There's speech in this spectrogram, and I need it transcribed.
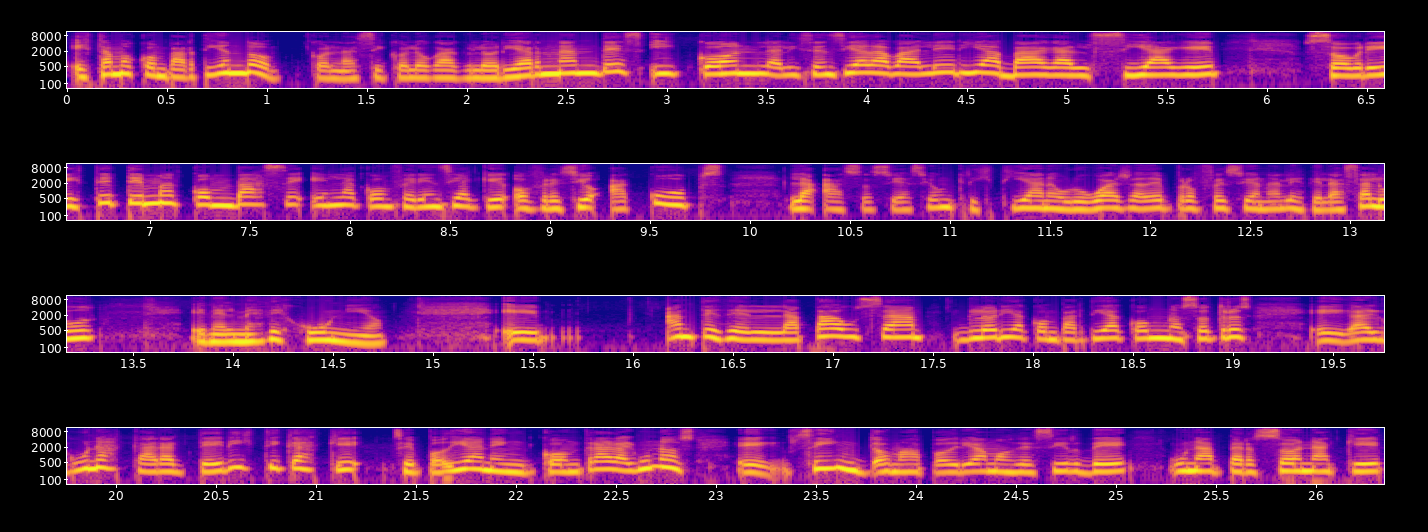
Estamos compartiendo con la psicóloga Gloria Hernández y con la licenciada Valeria Bagalciague sobre este tema con base en la conferencia que ofreció a CUPS, la Asociación Cristiana Uruguaya de Profesionales de la Salud, en el mes de junio. Eh, antes de la pausa, Gloria compartía con nosotros eh, algunas características que se podían encontrar, algunos eh, síntomas, podríamos decir, de una persona que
